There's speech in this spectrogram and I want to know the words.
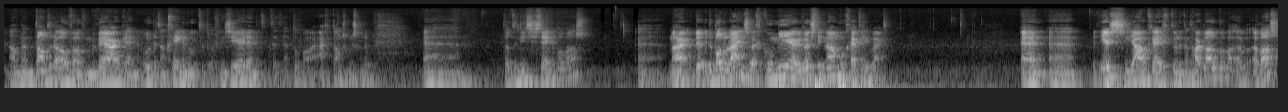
Ik had met mijn tante erover, over mijn werk en hoe dat dan ging en hoe ik dat organiseerde. En dat ik dat ja, toch wel eigenlijk anders moest gaan doen. Eh, dat het niet sustainable was. Eh, maar de, de bottom line is eigenlijk hoe meer rust ik nam, hoe gekker ik werd. En eh, het eerste signaal kreeg ik toen ik aan het hardlopen wa- was.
